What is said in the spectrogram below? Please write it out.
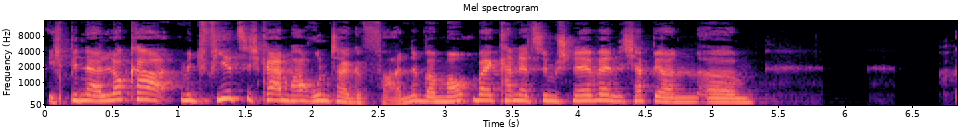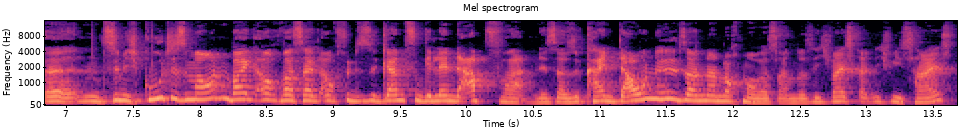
Ich bin da locker mit 40 km/h runtergefahren, ne? weil Mountainbike kann ja ziemlich schnell werden. Ich habe ja ein, ähm, äh, ein ziemlich gutes Mountainbike auch, was halt auch für diese ganzen Geländeabfahrten ist. Also kein Downhill, sondern noch mal was anderes. Ich weiß gerade nicht, wie es heißt.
